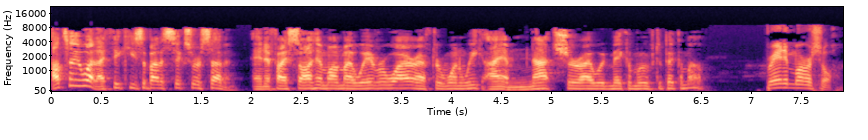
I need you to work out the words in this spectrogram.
I'll tell you what, I think he's about a six or a seven. And if I saw him on my waiver wire after one week, I am not sure I would make a move to pick him up. Brandon Marshall.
